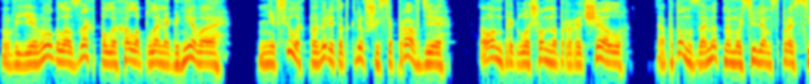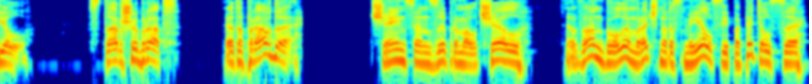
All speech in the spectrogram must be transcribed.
В его глазах полыхало пламя гнева, не в силах поверить открывшейся правде, он приглушенно прорычал, а потом с заметным усилием спросил. «Старший брат, это правда?» Чейн Цэнзы промолчал, Ван Буэлэ мрачно рассмеялся и попятился,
